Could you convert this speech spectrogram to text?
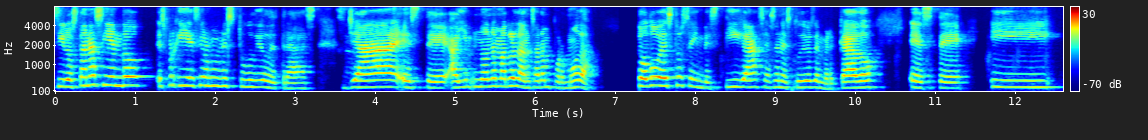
Si lo están haciendo es porque ya hicieron un estudio detrás, ya este, ahí no nada más lo lanzaron por moda. Todo esto se investiga, se hacen estudios de mercado, este, y,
